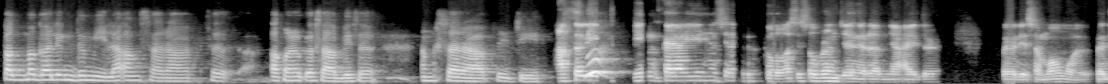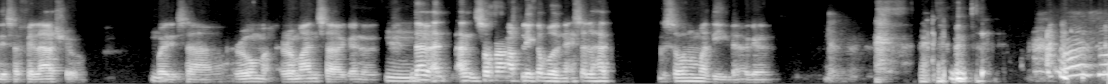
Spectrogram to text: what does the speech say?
pag magaling dumila, ang sarap. Sa, ako nagkasabi sa, ang sarap, legit. Actually, yun, kaya yun yung sinagot ko kasi sobrang general niya either pwede sa momol, pwede sa fellatio, pwede sa rom- romansa, ganun. Mm. Dahil an, an, sobrang applicable na isa lahat gusto ko ng madila, ganun. Aso!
